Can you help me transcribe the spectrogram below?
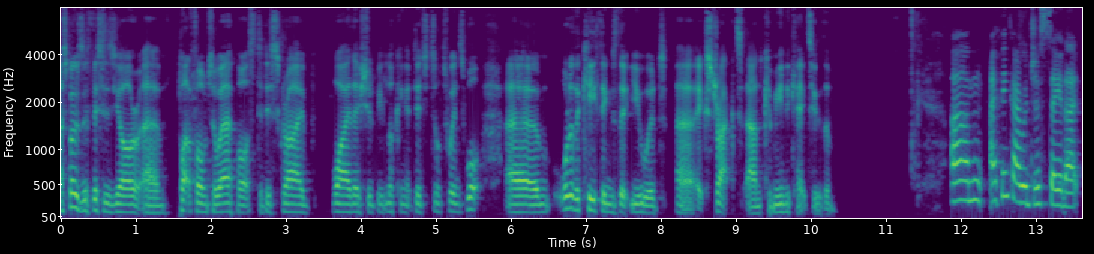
I suppose if this is your um, platform to airports to describe why they should be looking at digital twins, what um, what are the key things that you would uh, extract and communicate to them? Um, I think I would just say that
